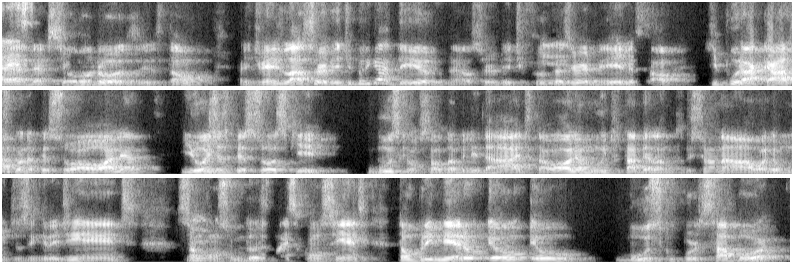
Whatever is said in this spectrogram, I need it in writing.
Parece... É, deve ser horroroso isso. Então, a gente vende lá sorvete de brigadeiro, né? O sorvete de frutas é. vermelhas tal. Que por acaso, quando a pessoa olha, e hoje as pessoas que buscam saudabilidade tal, olham muito tabela nutricional, olham muito os ingredientes, são é. consumidores mais conscientes. Então, primeiro eu, eu busco por sabor,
